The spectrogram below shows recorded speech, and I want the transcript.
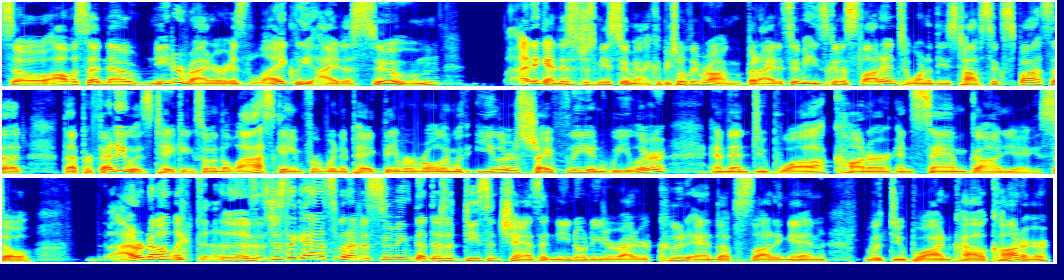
So all of a sudden now Niederreiter is likely, I'd assume, and again, this is just me assuming. I could be totally wrong, but I'd assume he's going to slot into one of these top six spots that that Perfetti was taking. So in the last game for Winnipeg, they were rolling with Ehlers, Scheifele, and Wheeler, and then Dubois, Connor, and Sam Gagner. So I don't know. Like this is just a guess, but I'm assuming that there's a decent chance that Nino Niederreiter could end up slotting in with Dubois and Kyle Connor,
